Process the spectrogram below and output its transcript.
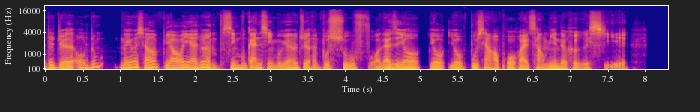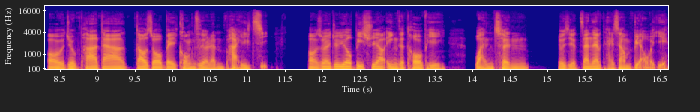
就觉得哦，就没有想要表演，就很心不甘情不愿，就觉得很不舒服。但是又又又不想要破坏场面的和谐哦，就怕大家到时候被控制的人排挤哦，所以就又必须要硬着头皮完成，就是站在台上表演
